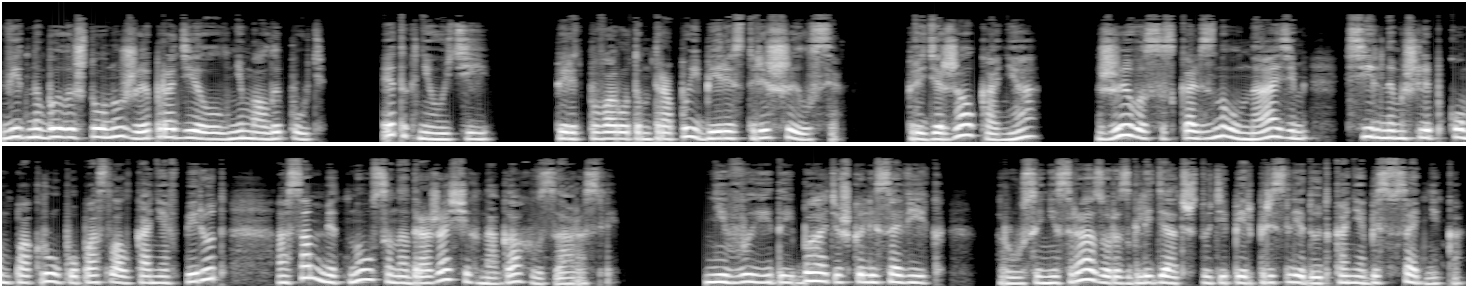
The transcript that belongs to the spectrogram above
Видно было, что он уже проделал немалый путь. Это к не уйти. Перед поворотом тропы Берест решился. Придержал коня, живо соскользнул на земь, сильным шлепком по крупу послал коня вперед, а сам метнулся на дрожащих ногах в заросли. «Не выдай, батюшка-лесовик!» Русы не сразу разглядят, что теперь преследуют коня без всадника.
